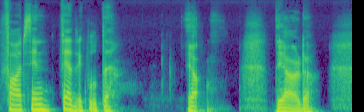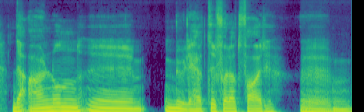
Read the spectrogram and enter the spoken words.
far sin fedrekvote? Ja, det er det. Det er noen uh, muligheter for at far uh,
